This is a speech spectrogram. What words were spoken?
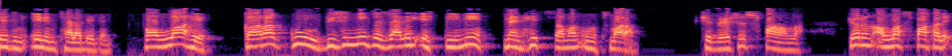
gedin, elm tələb edin. Vallahi, qara qul bizi necə zəlil etdiyini mən heç zaman unutmaram. Fikir verirsiniz, subhanallah. Görün Allah subhanət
